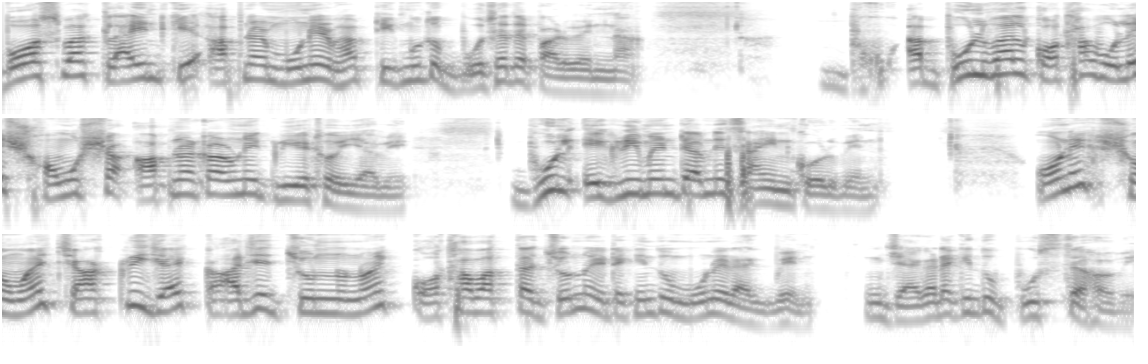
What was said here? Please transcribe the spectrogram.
বস বা ক্লায়েন্টকে আপনার মনের ভাব ঠিকমতো বোঝাতে পারবেন না। ভুলভাল কথা বলে সমস্যা আপনার কারণে ক্রিয়েট হয়ে যাবে। ভুল এগ্রিমেন্টে আপনি সাইন করবেন। অনেক সময় চাকরি যায় কাজের জন্য নয়, কথাবার্তার জন্য, এটা কিন্তু মনে রাখবেন। জায়গাটা কিন্তু বুঝতে হবে।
